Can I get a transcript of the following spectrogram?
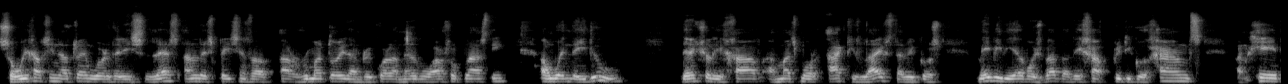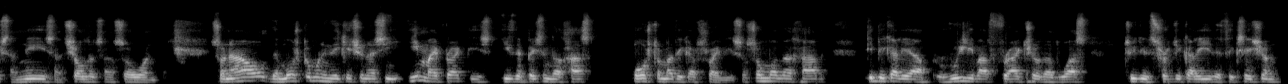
so we have seen a trend where there is less and less patients that are rheumatoid and require an elbow arthroplasty. And when they do, they actually have a much more active lifestyle because maybe the elbow is bad, but they have pretty good hands and hips and knees and shoulders and so on. So now the most common indication I see in my practice is the patient that has post-traumatic arthritis. So someone that had typically a really bad fracture that was treated surgically, the fixation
